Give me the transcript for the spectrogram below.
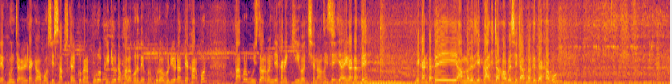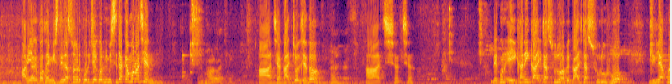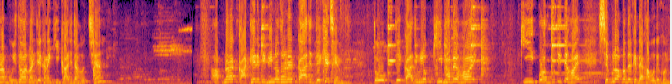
দেখুন চ্যানেলটাকে অবশ্যই সাবস্ক্রাইব করবেন পুরো ভিডিওটা ভালো করে দেখুন। পুরো ভিডিওটা দেখার পর তারপর বুঝতে পারবেন যে এখানে কি হচ্ছে না হচ্ছে। সেই জায়গাটাতে যেখানটাতে আপনাদের যে কাজটা হবে সেটা আপনাকে দেখাবো। আমি আগে প্রথমে মিস্ত্রিদার সঙ্গে পরিচয় করিনি মিস্ত্রিদা কেমন আছেন? ভালো আছি। আচ্ছা কাজ চলছে তো? হ্যাঁ হ্যাঁ আচ্ছা আচ্ছা। দেখুন, এইখানেই কাজটা শুরু হবে। কাজটা শুরু হোক, দিলে আপনারা বুঝতে পারবেন যে এখানে কি কাজটা হচ্ছে? আপনারা কাঠের বিভিন্ন ধরনের কাজ দেখেছেন। তো যে কাজগুলো কীভাবে হয়, কি পদ্ধতিতে হয়, সেগুলো আপনাদেরকে দেখাবো। দেখুন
